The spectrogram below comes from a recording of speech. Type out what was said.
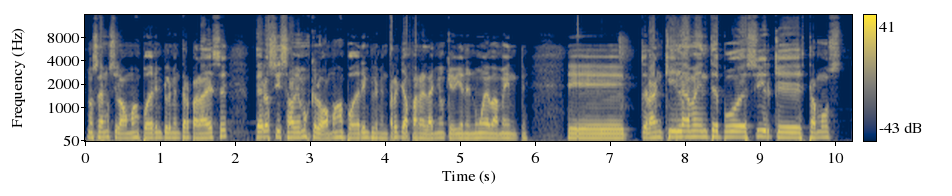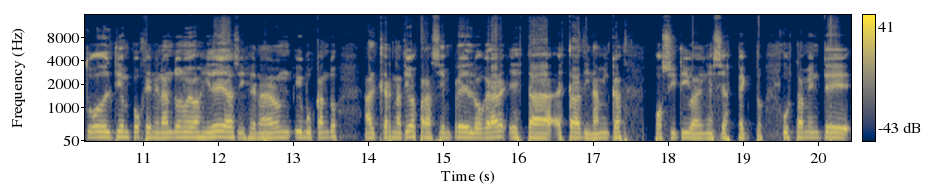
no sabemos si lo vamos a poder implementar para ese, pero sí sabemos que lo vamos a poder implementar ya para el año que viene nuevamente. Eh, tranquilamente puedo decir que estamos todo el tiempo generando nuevas ideas y generaron y buscando alternativas para siempre lograr esta, esta dinámica positiva en ese aspecto. Justamente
